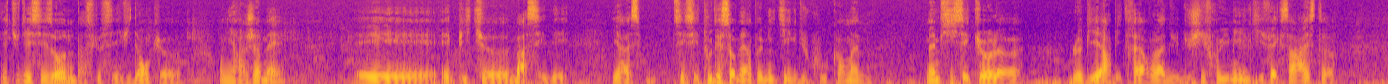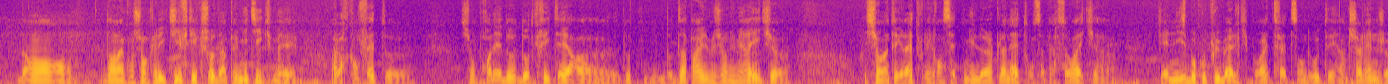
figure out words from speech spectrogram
d'étudier ces zones parce que c'est évident qu'on n'ira jamais. Et, puis que bah, c'est des, c'est tous des sommets un peu mythiques du coup quand même. Même si c'est que le, biais arbitraire voilà, du, chiffre 8000 qui fait que ça reste dans, l'inconscient collectif quelque chose d'un peu mythique. Mais alors qu'en fait, euh, si on prenait d'autres critères, euh, d'autres appareils de mesure numérique, euh, et si on intégrait tous les grands 7000 de la planète, on s'apercevrait qu'il y, a une liste beaucoup plus belle qui pourrait être faite sans doute et un challenge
